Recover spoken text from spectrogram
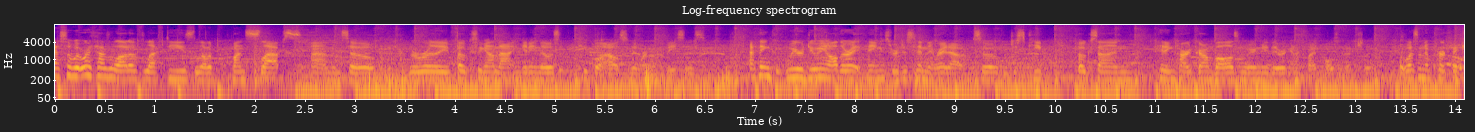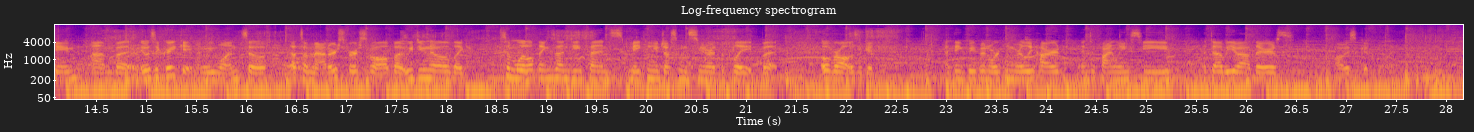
Yeah, so Whitworth has a lot of lefties, a lot of bunt slaps, um, and so we're really focusing on that and getting those people out so they weren't on the bases. I think we were doing all the right things, we are just hitting it right out, so we just keep focused on hitting hard ground balls and we knew they were going to find holes eventually. It wasn't a perfect game, um, but it was a great game and we won, so that's what matters first of all, but we do know like some little things on defense, making adjustments sooner at the plate, but overall it was a good game. I think we've been working really hard and to finally see a W out there is always a good feeling.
